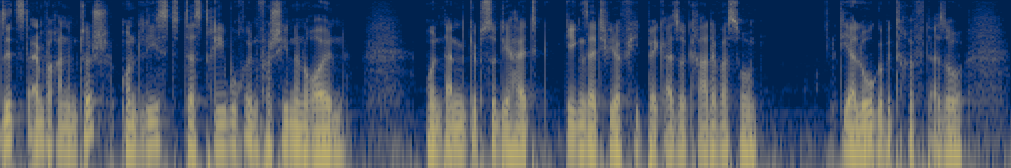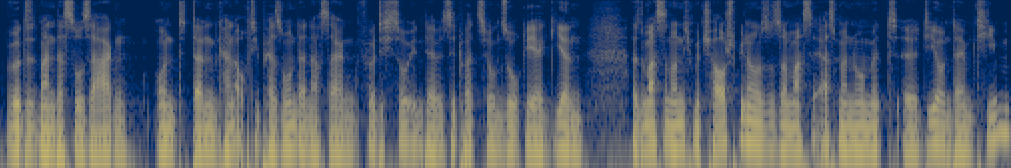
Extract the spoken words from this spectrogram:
sitzt einfach an einem Tisch und liest das Drehbuch in verschiedenen Rollen. Und dann gibst du dir halt gegenseitig wieder Feedback. Also gerade was so Dialoge betrifft. Also würde man das so sagen. Und dann kann auch die Person danach sagen, würde ich so in der Situation so reagieren. Also du machst es noch nicht mit Schauspielern oder so, sondern machst es erstmal nur mit äh, dir und deinem Team.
